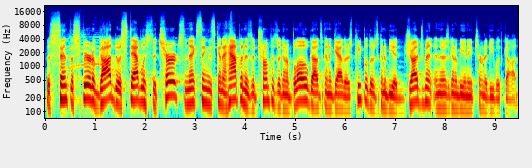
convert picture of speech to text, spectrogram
the, sent the Spirit of God to establish the church. The next thing that's going to happen is the trumpets are going to blow, God's going to gather his people, there's going to be a judgment, and there's going to be an eternity with God.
